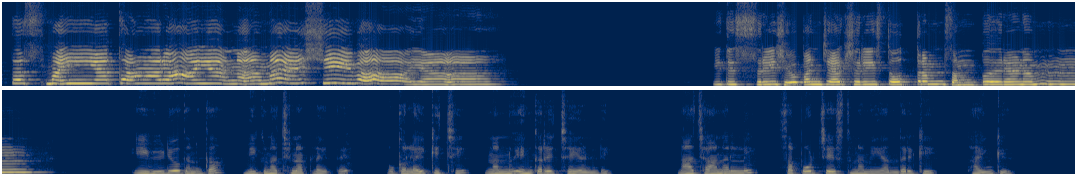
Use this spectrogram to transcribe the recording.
तस्मै यकाराय नमः शिवाय ఇది శ్రీ శివపంచాక్షరి స్తోత్రం సంపూరణం ఈ వీడియో కనుక మీకు నచ్చినట్లయితే ఒక లైక్ ఇచ్చి నన్ను ఎంకరేజ్ చేయండి నా ఛానల్ని సపోర్ట్ చేస్తున్న మీ అందరికీ ಥ್ಯಾಂಕ್ ಯು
